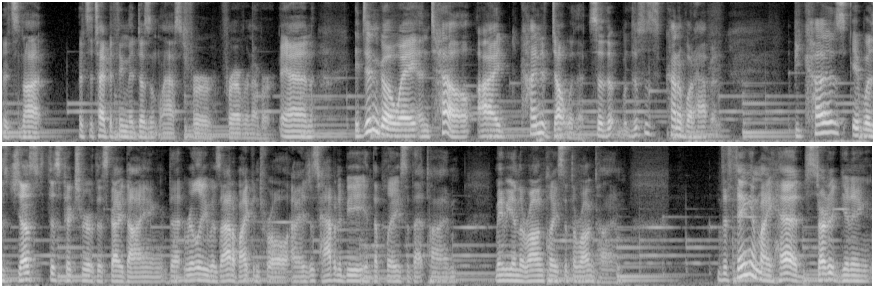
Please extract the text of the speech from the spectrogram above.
it's not. It's the type of thing that doesn't last for forever and ever." And it didn't go away until I kind of dealt with it. So the, this is kind of what happened. Because it was just this picture of this guy dying that really was out of my control. I just happened to be in the place at that time, maybe in the wrong place at the wrong time. The thing in my head started getting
